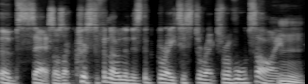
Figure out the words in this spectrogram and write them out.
obsessed. I was like, Christopher Nolan is the greatest director of all time. Mm.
